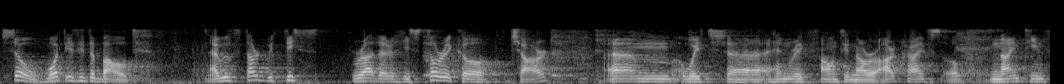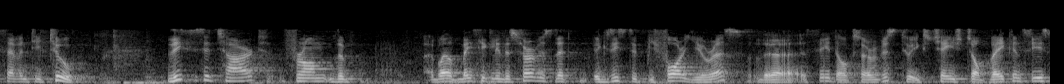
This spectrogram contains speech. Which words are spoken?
So, what is it about? I will start with this rather historical chart, um, which uh, Henrik found in our archives of 1972. This is a chart from the, well, basically the service that existed before EURES, the SEDOC service, to exchange job vacancies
